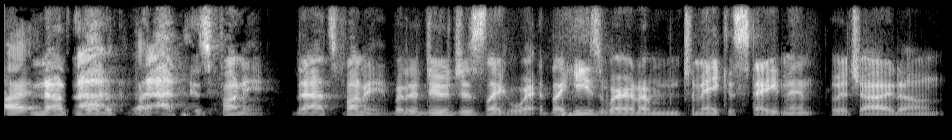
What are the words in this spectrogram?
I- no, that, that. that is funny. That's funny. But a dude just like wear, like he's wearing them to make a statement, which I don't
